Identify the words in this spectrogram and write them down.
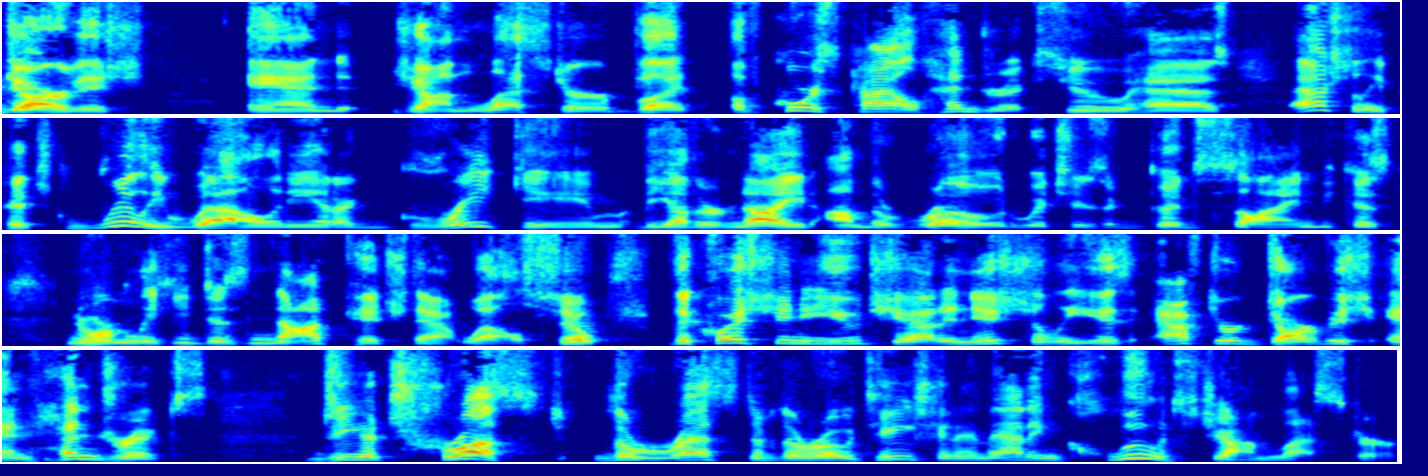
Darvish and Jon Lester. But of course, Kyle Hendricks, who has actually pitched really well, and he had a great game the other night on the road, which is a good sign because normally he does not pitch that well. So the question to you, Chad, initially is after Darvish and Hendricks, do you trust the rest of the rotation? And that includes Jon Lester.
